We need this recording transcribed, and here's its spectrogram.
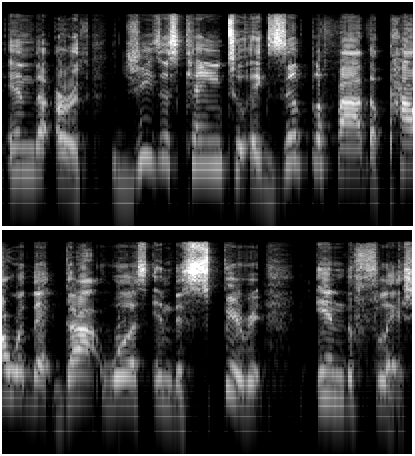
in the earth. Jesus came to exemplify the power that God was in the spirit, in the flesh.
